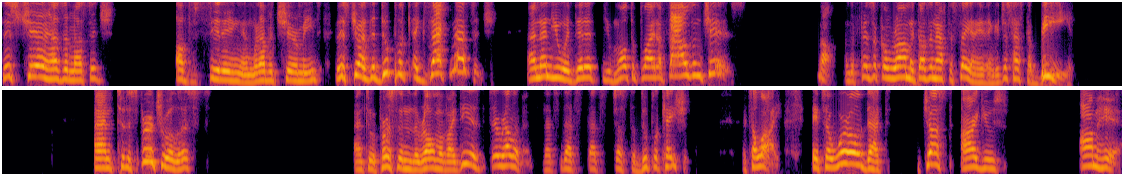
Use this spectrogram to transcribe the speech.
This chair has a message of sitting and whatever chair means. This chair has the duplicate exact message. And then you did it, you multiplied a thousand chairs. No, in the physical realm, it doesn't have to say anything, it just has to be. And to the spiritualist, and to a person in the realm of ideas, it's irrelevant. That's that's that's just a duplication. It's a lie. It's a world that just argues, I'm here.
